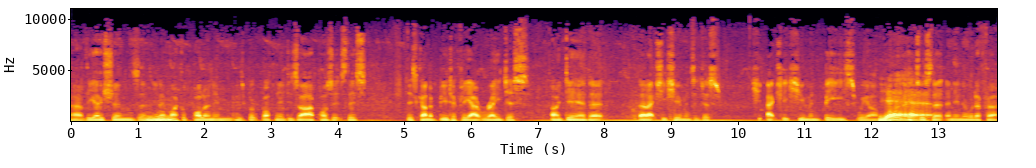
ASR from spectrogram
out of the oceans. And you know, Mm. Michael Pollan in his book Botany of Desire posits this this kind of beautifully outrageous idea that that actually humans are just actually human bees. We are Yeah. pollinators. That and in order for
